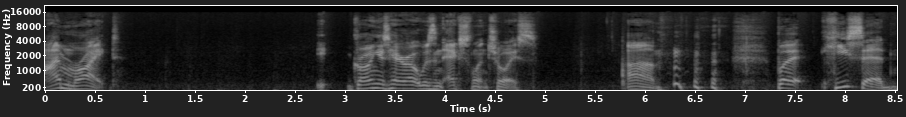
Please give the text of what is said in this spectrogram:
I'm right. It- growing his hair out was an excellent choice. Um, but he said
